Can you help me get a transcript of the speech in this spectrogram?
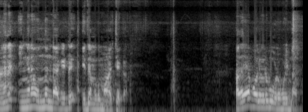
അങ്ങനെ ഇങ്ങനെ ഒന്ന് ഉണ്ടാക്കിയിട്ട് ഇത് നമുക്ക് മാറ്റിയേക്കാം. അതേപോലെ ഒരു ബോർഡും കൂടി ഉണ്ടാവും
